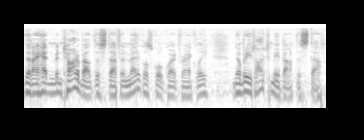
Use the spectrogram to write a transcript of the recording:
that I hadn't been taught about this stuff in medical school, quite frankly. Nobody talked to me about this stuff.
